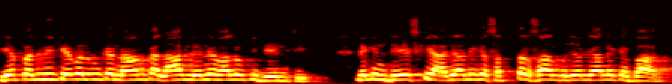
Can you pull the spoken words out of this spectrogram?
यह पदवी केवल उनके नाम का लाभ लेने वालों की देन थी। लेकिन देश की आज़ादी के सत्तर साल गुजर जाने के बाद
